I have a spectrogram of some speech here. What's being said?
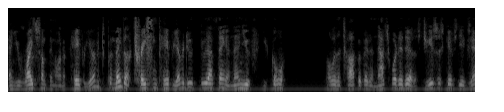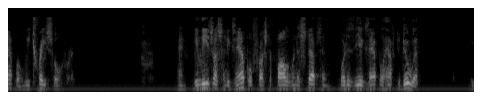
and you write something on a paper. You ever, maybe a tracing paper, you ever do, do that thing, and then you, you go over the top of it, and that's what it is. Jesus gives the example, and we trace over it. And he leaves us an example for us to follow in his steps. And what does the example have to do with? He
